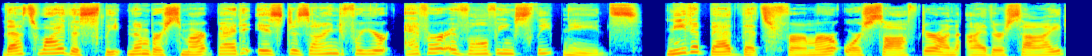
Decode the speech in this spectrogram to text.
That's why the Sleep Number Smart Bed is designed for your ever evolving sleep needs. Need a bed that's firmer or softer on either side?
